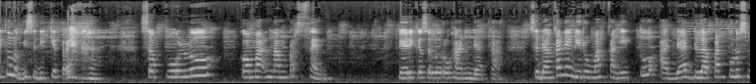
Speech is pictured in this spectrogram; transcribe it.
itu lebih sedikit Rena. 10,6 persen dari keseluruhan data. Sedangkan yang dirumahkan itu ada 89,4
